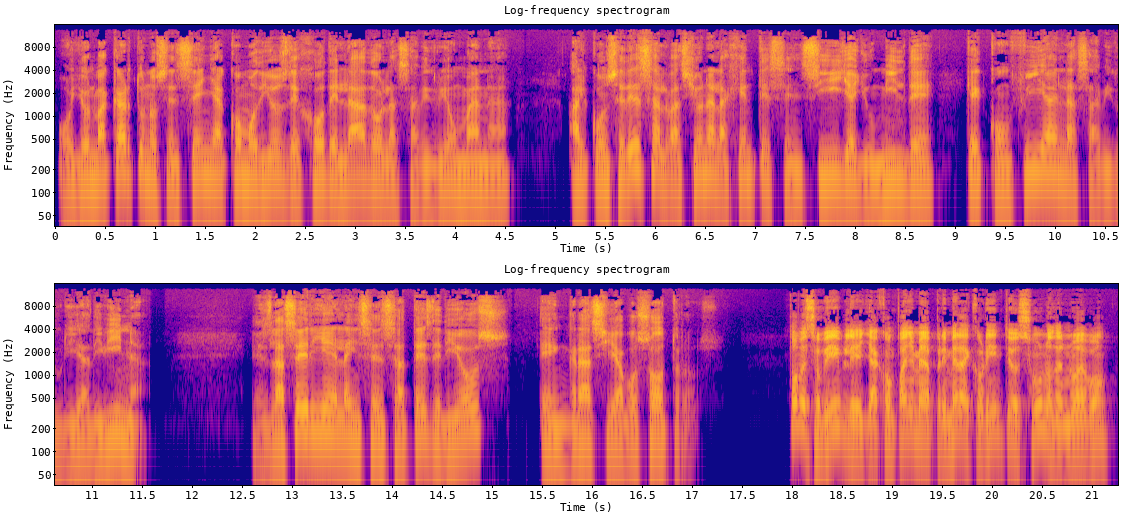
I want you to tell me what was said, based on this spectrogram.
O John MacArthur nos enseña cómo Dios dejó de lado la sabiduría humana al conceder salvación a la gente sencilla y humilde que confía en la sabiduría divina. Es la serie La insensatez de Dios en gracia a vosotros. Tome su Biblia y acompáñame a 1 Corintios 1 de nuevo,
